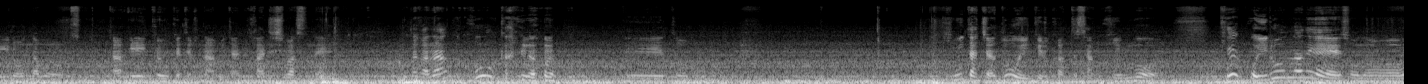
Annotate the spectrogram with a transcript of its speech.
いういろんなものを作った影響を受けてるなみたいな感じしますね。だからなんか今回の えっ、と君たちはどう生きるかって作品も結構いろんなねその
